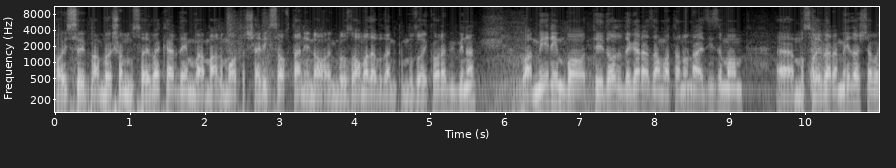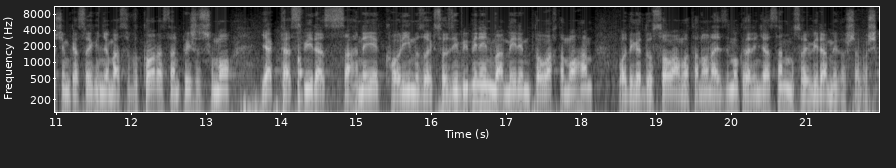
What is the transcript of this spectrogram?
آیسای بمروشان مصاحبه کردیم و معلومات شریک ساختن اینا امروز آمده بودن که مزایکا را ببینن. و میریم با تعداد دیگر از هموطنان عزیز ما مصاحبه را می داشته باشیم. کسایی که اینجا مصروف کار هستند. پیش از شما یک تصویر از صحنه کاری مزایک سازی ببینین و میریم تا وقت ما هم با دیگه دوستا و هموطنان عزیز ما که در اینجا هستن مصاحبه را می داشته باشیم.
